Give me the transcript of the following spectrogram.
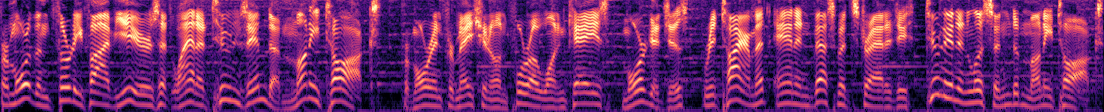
For more than 35 years, Atlanta tunes into Money Talks. For more information on 401ks, mortgages, retirement, and investment strategies, tune in and listen to Money Talks,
